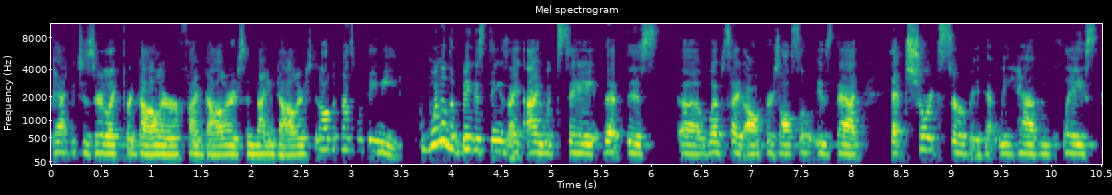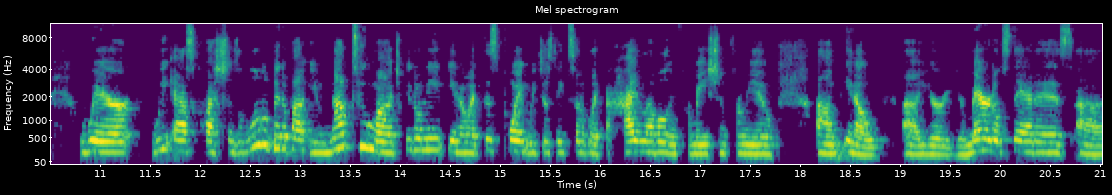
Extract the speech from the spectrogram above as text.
packages are like for dollar, five dollars, and nine dollars. It all depends what they need. One of the biggest things I, I would say that this uh, website offers also is that that short survey that we have in place where we ask questions a little bit about you not too much. We don't need you know at this point we just need sort of like the high level information from you um, you know uh, your your marital status uh,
